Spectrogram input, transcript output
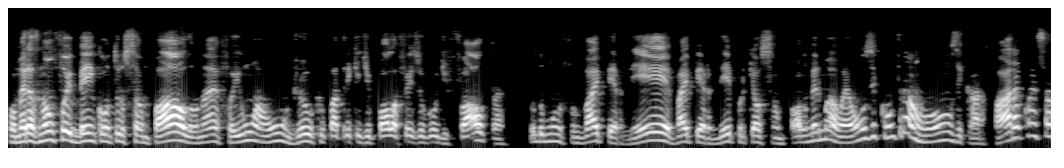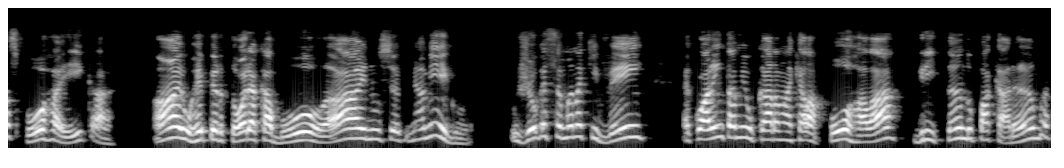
Palmeiras não foi bem contra o São Paulo, né? Foi um a um, jogo que o Patrick de Paula fez o gol de falta. Todo mundo vai perder, vai perder porque é o São Paulo. Meu irmão, é 11 contra 11, cara. Para com essas porra aí, cara. Ai, o repertório acabou. Ai, não sei o que. Meu amigo, o jogo é semana que vem. É 40 mil caras naquela porra lá, gritando pra caramba.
